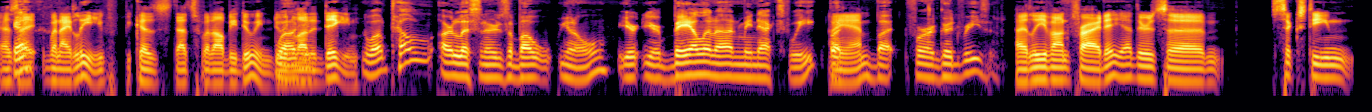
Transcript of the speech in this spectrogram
as Yeah. I when I leave because that's what I'll be doing. Doing Well, a lot you- of digging. Well, tell our listeners about you know you're you're bailing on me next week. But, I am. but for a good reason. I leave on Friday. Yeah, there's um, 16,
